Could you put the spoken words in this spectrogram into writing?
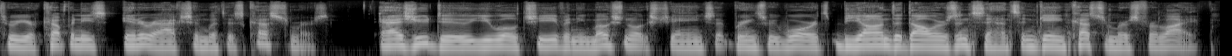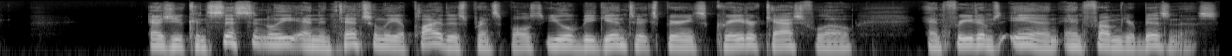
through your company's interaction with its customers. As you do, you will achieve an emotional exchange that brings rewards beyond the dollars and cents and gain customers for life. As you consistently and intentionally apply those principles, you will begin to experience greater cash flow and freedoms in and from your business.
